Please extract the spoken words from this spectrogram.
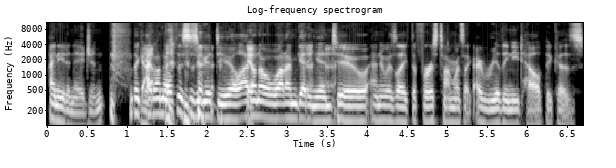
I need an agent. like, yeah. I don't know if this is a good deal. I yep. don't know what I'm getting into. And it was like the first time where it's like, I really need help because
